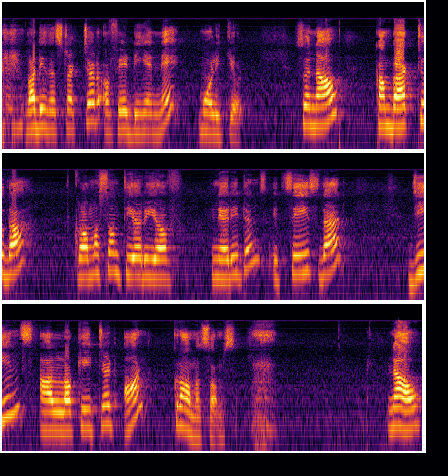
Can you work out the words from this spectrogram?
what is the structure of a DNA molecule. So, now come back to the chromosome theory of inheritance it says that genes are located on chromosomes. Now,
